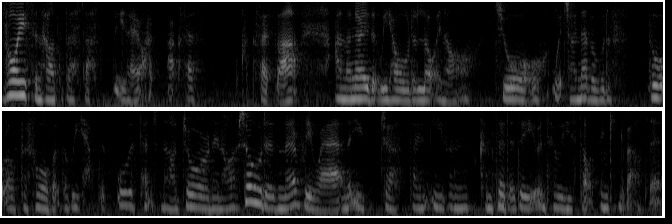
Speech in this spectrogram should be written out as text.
voice and how to best, you know, access access that. And I know that we hold a lot in our jaw, which I never would have thought of before, but that we have this all this tension in our jaw and in our shoulders and everywhere, and that you just don't even consider, do you, until you start thinking about it.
